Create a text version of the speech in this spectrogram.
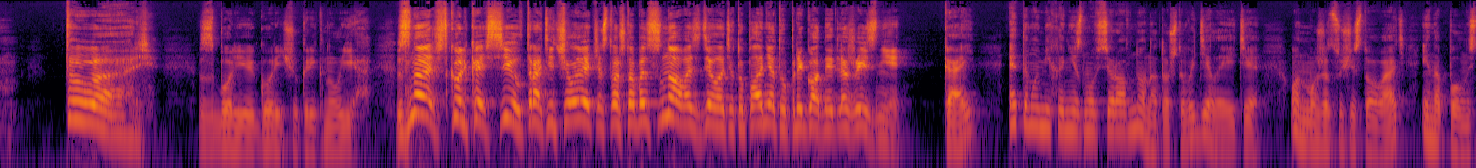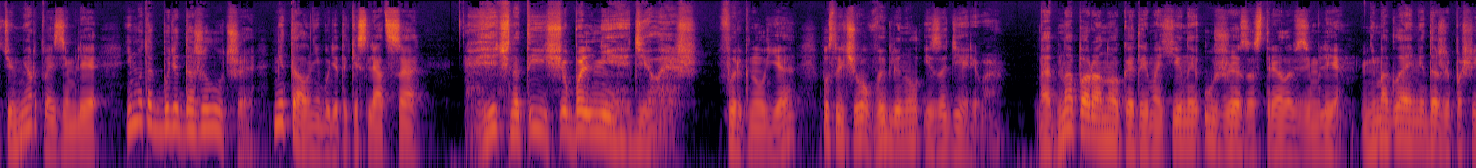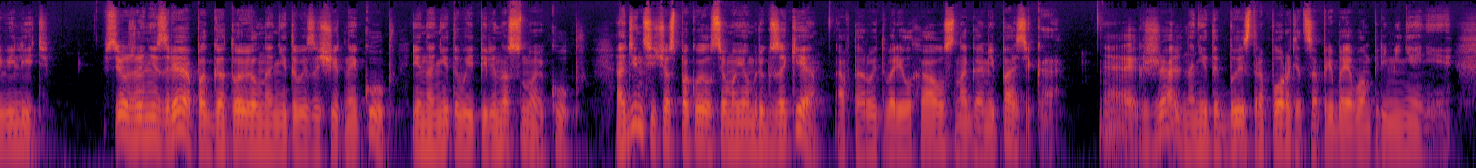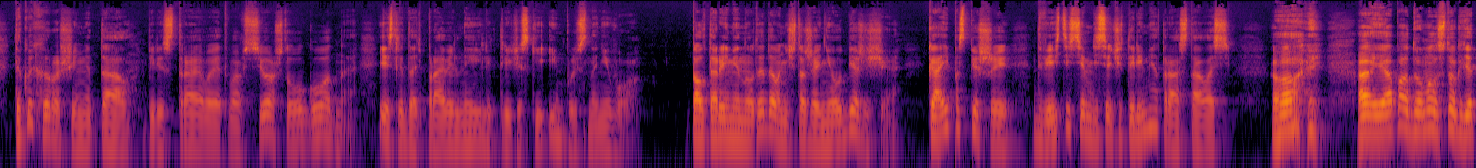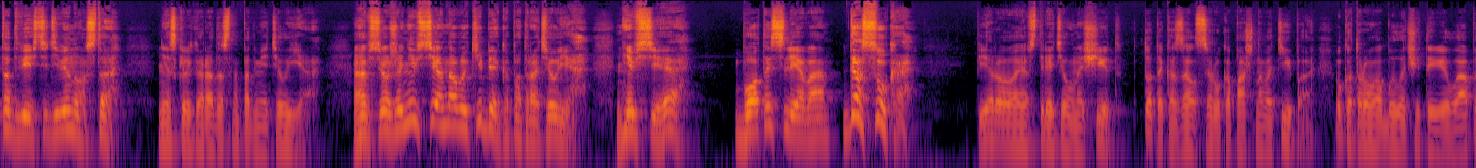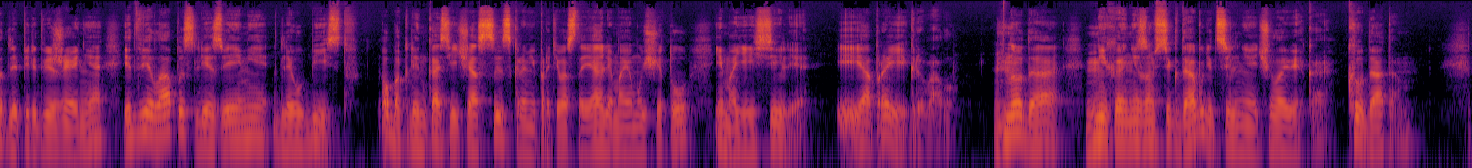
«Тварь!» – с болью и горечью крикнул я. «Знаешь, сколько сил тратит человечество, чтобы снова сделать эту планету пригодной для жизни?» «Кай, этому механизму все равно на то, что вы делаете. Он может существовать и на полностью мертвой Земле. Ему так будет даже лучше. Металл не будет окисляться». «Вечно ты еще больнее делаешь». Фыркнул я, после чего выглянул из-за дерева. Одна пара ног этой махины уже застряла в земле, не могла ими даже пошевелить. Все же не зря подготовил нанитовый защитный куб и нанитовый переносной куб. Один сейчас покоился в моем рюкзаке, а второй творил хаос ногами пазика. Эх, жаль, наниты быстро портятся при боевом применении. Такой хороший металл перестраивает во все, что угодно, если дать правильный электрический импульс на него. Полторы минуты до уничтожения убежища. Кай, поспеши, 274 метра осталось. Ой, а я подумал, что где-то 290. Несколько радостно подметил я. А все же не все навыки бега потратил я. Не все. Боты слева. Да сука! Первого я встретил на щит. Тот оказался рукопашного типа, у которого было четыре лапы для передвижения и две лапы с лезвиями для убийств. Оба клинка сейчас с искрами противостояли моему щиту и моей силе, и я проигрывал. Ну да, механизм всегда будет сильнее человека. Куда там?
